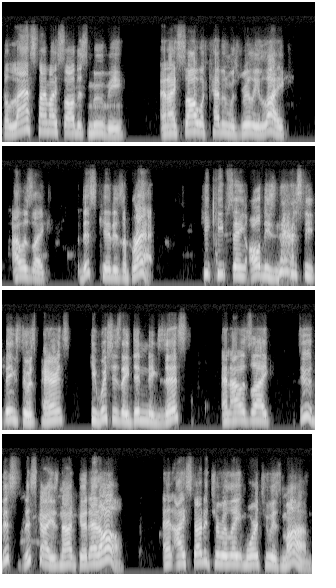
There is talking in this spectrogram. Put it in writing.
the last time I saw this movie, and I saw what Kevin was really like, I was like, this kid is a brat. He keeps saying all these nasty things to his parents. He wishes they didn't exist and I was like, dude, this this guy is not good at all. And I started to relate more to his mom,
